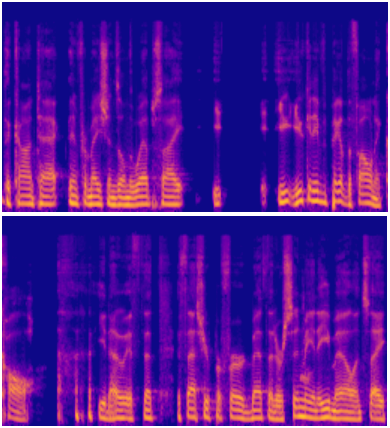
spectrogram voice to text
The contact information's on the website. You, you, you can even pick up the phone and call you know, if that if that's your preferred method, or send me an email and say,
